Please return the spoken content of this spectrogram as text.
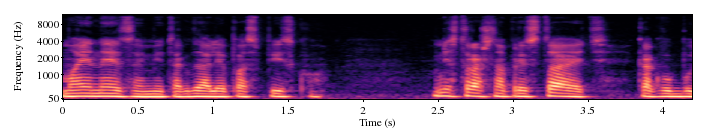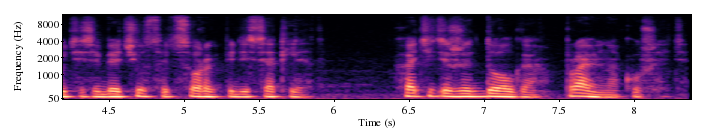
майонезами и так далее по списку, мне страшно представить, как вы будете себя чувствовать в 40-50 лет. Хотите жить долго, правильно кушайте.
